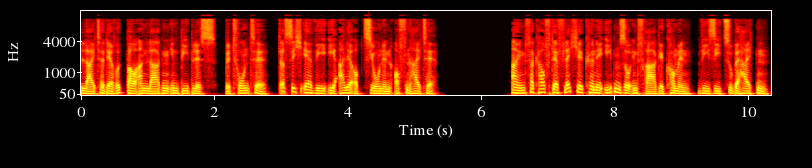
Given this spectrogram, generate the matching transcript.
Leiter der Rückbauanlagen in Biblis, betonte, dass sich RWE alle Optionen offen halte. Ein Verkauf der Fläche könne ebenso in Frage kommen, wie sie zu behalten.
